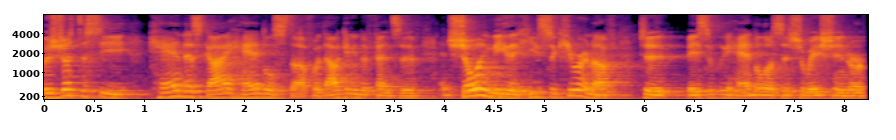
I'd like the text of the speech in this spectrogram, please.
but it's just to see can this guy handle stuff without getting defensive and showing me that he's secure enough to basically handle a situation or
